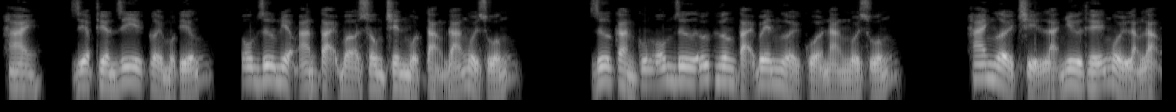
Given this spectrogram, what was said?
hai. Diệp thiền di cười một tiếng, ôm dư niệm an tại bờ sông trên một tảng đá ngồi xuống. Dư càn cũng ôm dư ước hương tại bên người của nàng ngồi xuống. Hai người chỉ là như thế ngồi lặng lặng,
